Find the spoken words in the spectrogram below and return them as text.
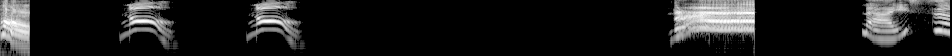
Oh. No! No! Nice!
